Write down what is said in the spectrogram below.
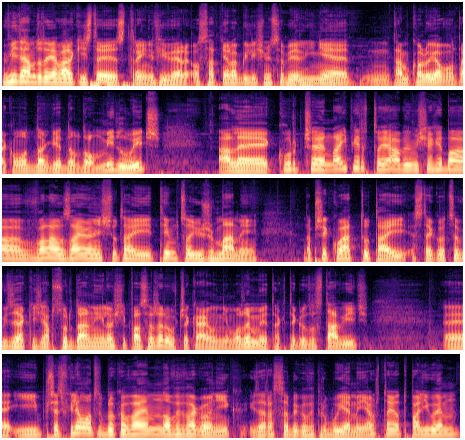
Witam, tutaj walki z, z Train Fever. Ostatnio robiliśmy sobie linię mm, tam kolejową, taką od nogi jedną do Middlewich, ale kurczę, najpierw to ja bym się chyba wolał zająć tutaj tym, co już mamy. Na przykład tutaj, z tego co widzę, jakieś absurdalne ilości pasażerów czekają, nie możemy tak tego zostawić. E, I przed chwilą odblokowałem nowy wagonik i zaraz sobie go wypróbujemy. Ja już tutaj odpaliłem,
